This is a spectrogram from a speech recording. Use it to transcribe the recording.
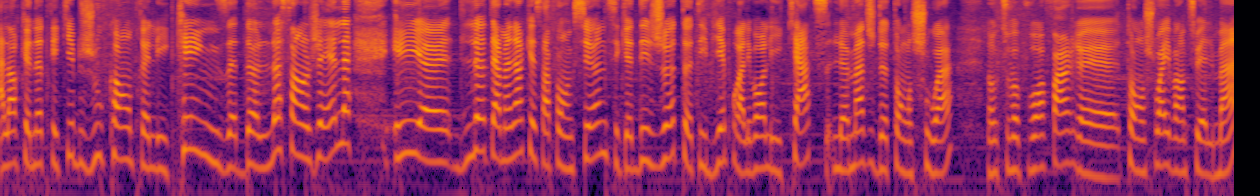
alors que notre équipe joue contre les Kings de Los Angeles. Et euh, là, la manière que ça fonctionne, c'est que déjà, tu as tes billets pour aller voir les Cats, le match de ton choix. Donc, tu vas pouvoir faire ton choix éventuellement.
